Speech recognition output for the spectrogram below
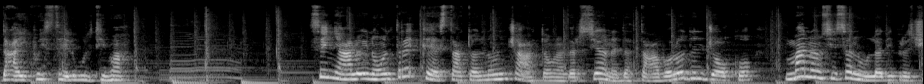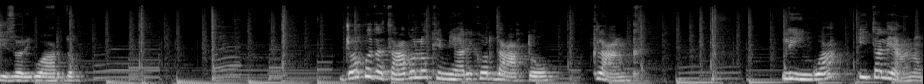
dai questa è l'ultima. Segnalo inoltre che è stata annunciata una versione da tavolo del gioco, ma non si sa nulla di preciso a riguardo. Gioco da tavolo che mi ha ricordato Clank. Lingua italiano.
